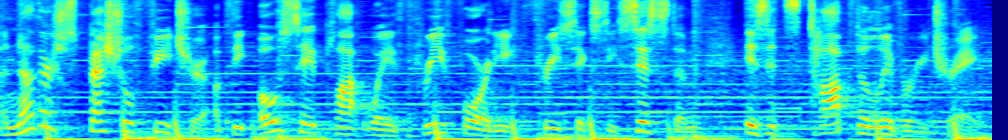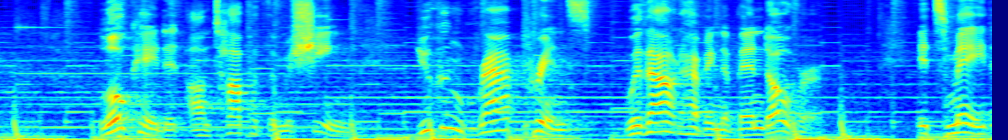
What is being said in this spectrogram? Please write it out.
Another special feature of the Océ PlotWave 340-360 system is its top delivery tray. Located on top of the machine, you can grab prints without having to bend over. It's made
